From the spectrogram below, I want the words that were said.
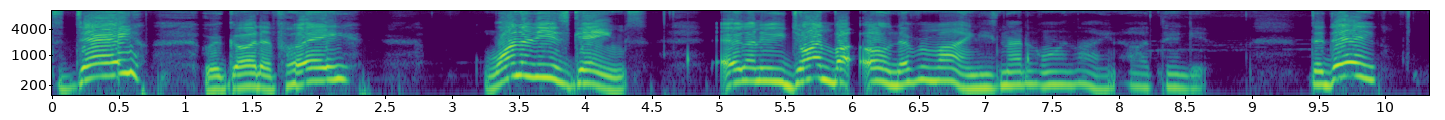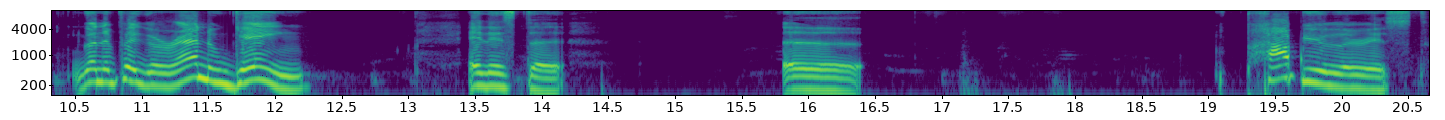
Today we're gonna play one of these games. And we're gonna be joined by oh never mind, he's not online. Oh dang it. Today we're gonna pick a random game. It is the uh, popularist.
